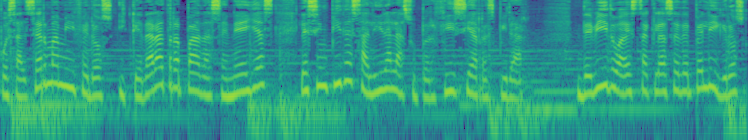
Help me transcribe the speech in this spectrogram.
pues al ser mamíferos y quedar atrapadas en ellas les impide salir a la superficie a respirar. Debido a esta clase de peligros,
